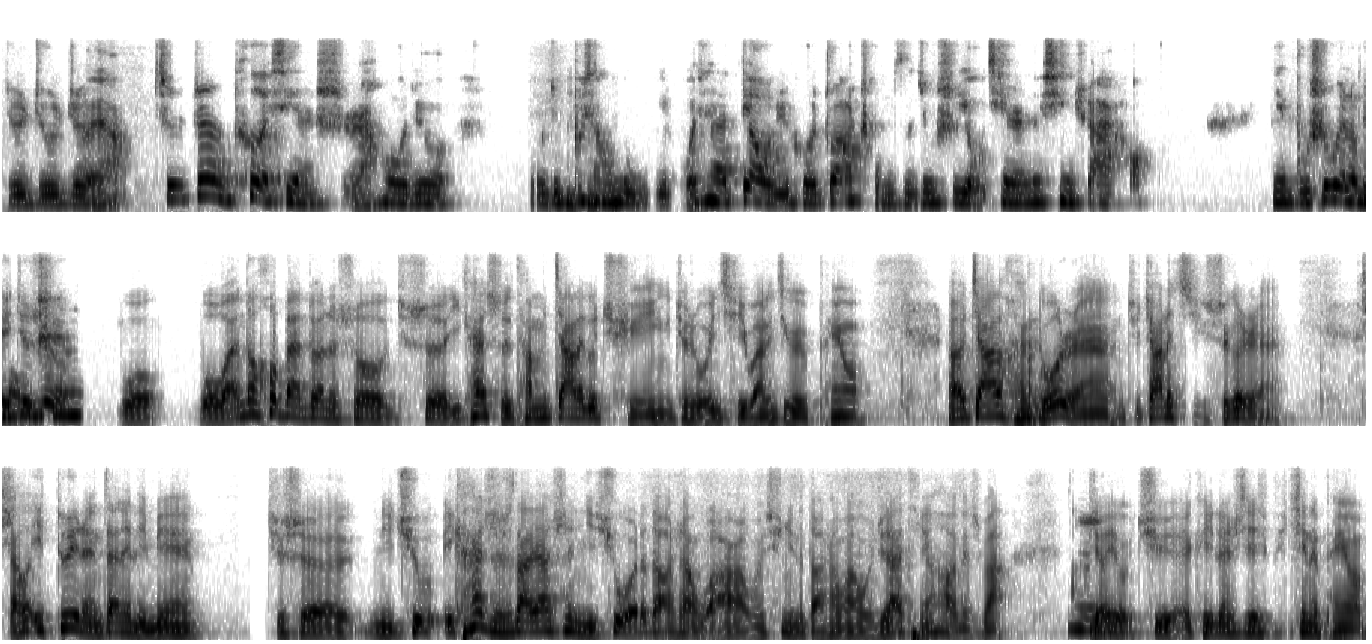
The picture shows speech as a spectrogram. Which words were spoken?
就就是这样，其实真的特现实。然后我就我就不想努力了，我现在钓鱼和抓虫子就是有钱人的兴趣爱好，你不是为了对，就是谋生。我我玩到后半段的时候，就是一开始他们加了个群，就是我一起玩的几个朋友，然后加了很多人，就加了几十个人，然后一堆人在那里面，就是你去一开始是大家是你去我的岛上玩，我去你的岛上玩，我觉得还挺好的，是吧？比较嗯有趣，也可以认识一些新的朋友。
